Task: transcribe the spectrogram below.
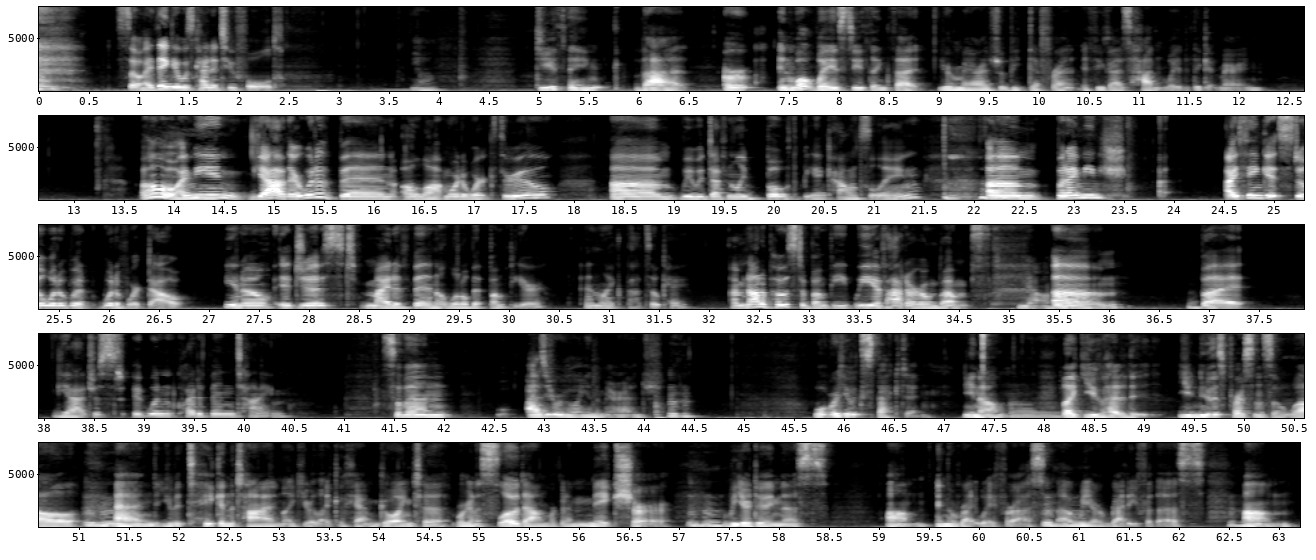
so I mm. think it was kind of twofold. Yeah. Do you think that, or in what ways do you think that your marriage would be different if you guys hadn't waited to get married? Oh, I mm. mean, yeah, there would have been a lot more to work through. Um, we would definitely both be in counseling. um, but I mean, I think it still would have would have worked out. You know, it just might have been a little bit bumpier, and like that's okay. I'm not opposed to bumpy. We have had our own bumps. Yeah. Um, but yeah, just it wouldn't quite have been time. So then, as you were going into marriage, Mhm. what were you expecting? You know, Um, like you had, you knew this person so well, mhm. and you had taken the time. Like you're like, okay, I'm going to, we're gonna slow down. We're gonna make sure Mhm. we are doing this um, in the right way for us, and that we are ready for this. Um,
